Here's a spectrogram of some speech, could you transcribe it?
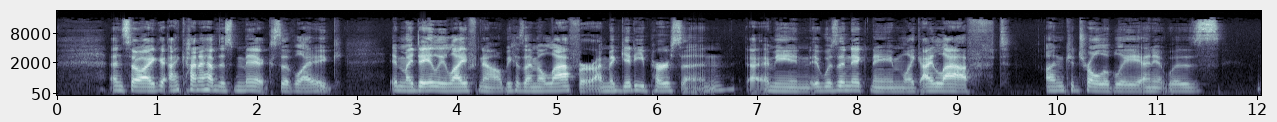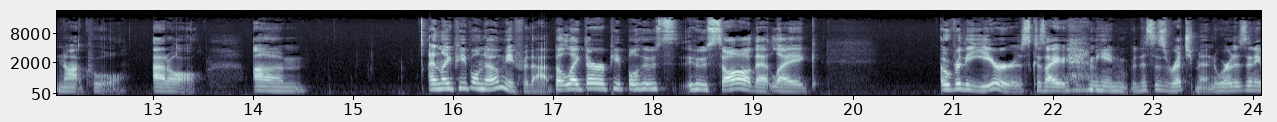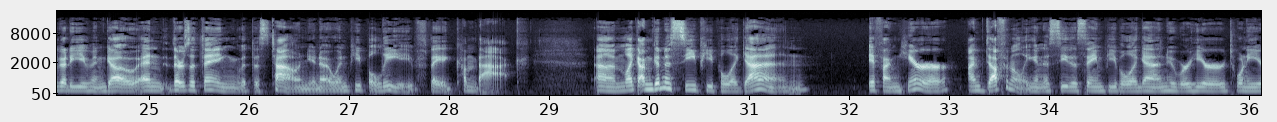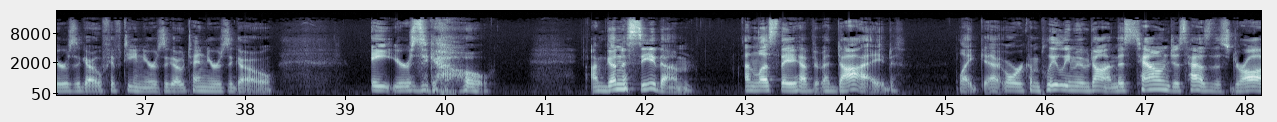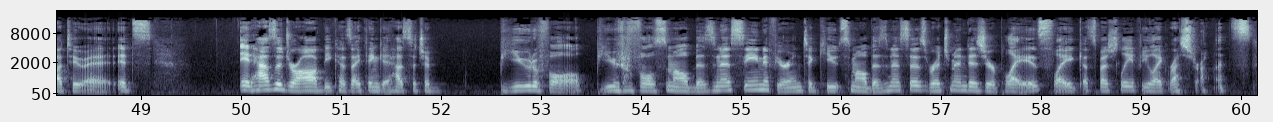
and so i, I kind of have this mix of like in my daily life now because i'm a laugher. I'm a giddy person. I mean it was a nickname. Like i laughed uncontrollably and it was not cool at all. Um and like people know me for that. But like there are people who who saw that like over the years because I, I mean this is richmond. Where does anybody even go? And there's a thing with this town you know when people leave they come back. Um, like i'm gonna see people again if i'm here i'm definitely gonna see the same people again who were here 20 years ago 15 years ago 10 years ago 8 years ago. I'm gonna see them unless they have died like uh, or completely moved on. This town just has this draw to it. It's it has a draw because I think it has such a beautiful, beautiful small business scene. If you're into cute small businesses, Richmond is your place, like, especially if you like restaurants.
